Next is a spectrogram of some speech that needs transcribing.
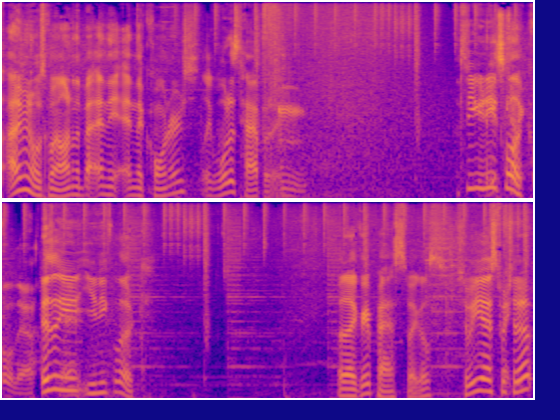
I don't even know what's going on in the back in the in the corners. Like what is happening? Mm. It's a unique It's kinda look. cool though. It is a Yeah. unique look. But uh, great pass, Swiggles. Should we uh, switch it up?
